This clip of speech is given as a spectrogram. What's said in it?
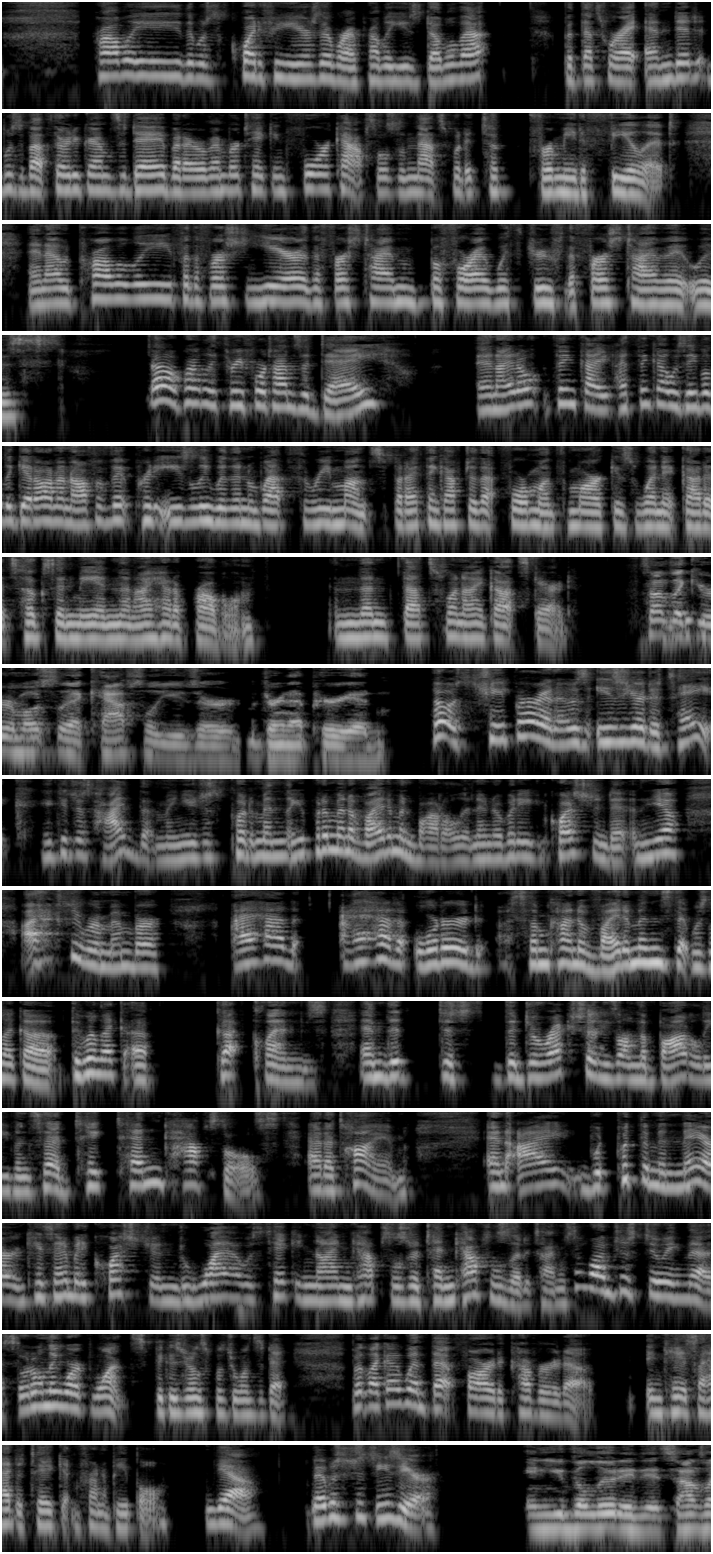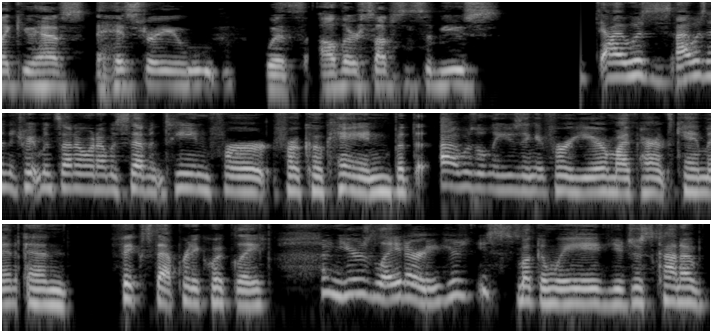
Probably there was quite a few years there where I probably used double that but that's where I ended. It was about 30 grams a day, but I remember taking four capsules and that's what it took for me to feel it. And I would probably for the first year, the first time before I withdrew for the first time, it was, oh, probably three, four times a day. And I don't think I, I think I was able to get on and off of it pretty easily within about three months. But I think after that four month mark is when it got its hooks in me and then I had a problem. And then that's when I got scared. Sounds like you were mostly a capsule user during that period. No, it was cheaper and it was easier to take. You could just hide them and you just put them in, you put them in a vitamin bottle and nobody questioned it. And yeah, I actually remember I had, I had ordered some kind of vitamins that was like a, they were like a gut cleanse and the just the directions on the bottle even said take 10 capsules at a time and I would put them in there in case anybody questioned why I was taking nine capsules or 10 capsules at a time. So I'm just doing this. So it only worked once because you're only supposed to do once a day. But like I went that far to cover it up in case I had to take it in front of people. Yeah. It was just easier. And you've alluded, it sounds like you have a history mm-hmm. with other substance abuse. I was I was in a treatment center when I was 17 for for cocaine, but I was only using it for a year. My parents came in and fixed that pretty quickly. And years later, you're, you're smoking weed. You just kind of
